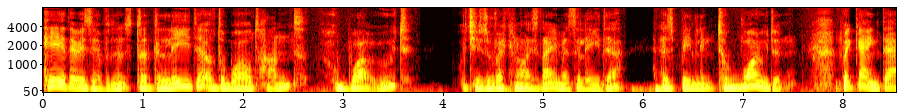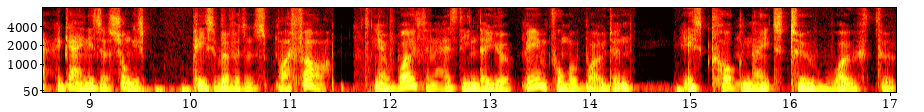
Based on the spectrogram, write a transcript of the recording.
here there is evidence that the leader of the wild hunt, Wode, which is a recognised name as a leader, has been linked to Woden. But again, that again isn't the strongest piece of evidence by far. You know, Wothanas, the Indo-European form of Woden, is cognate to Wothu,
